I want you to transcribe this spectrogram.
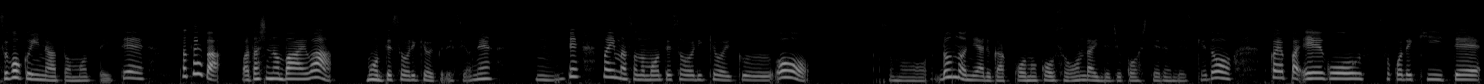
すごくいいなと思っていて例えば私の場合はモンテソーリ教育ですよね。うん、で、まあ、今そのモンテソーリ教育をそのロンドンにある学校のコースをオンラインで受講してるんですけどだからやっぱ英語をそこで聞いて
